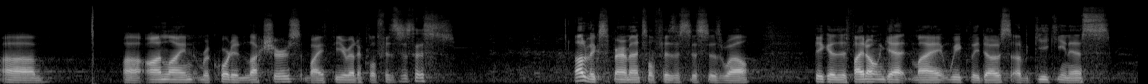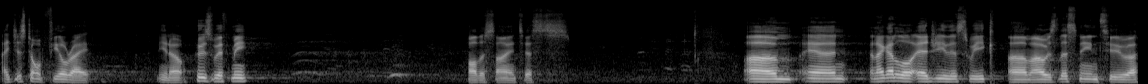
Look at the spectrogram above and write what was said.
um, uh, online recorded lectures by theoretical physicists, a lot of experimental physicists as well, because if I don't get my weekly dose of geekiness, I just don't feel right. You know, who's with me? All the scientists. Um, and, and I got a little edgy this week. Um, I was listening to, uh,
